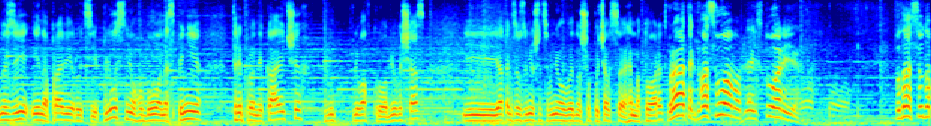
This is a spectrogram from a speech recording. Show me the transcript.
нозі і на правій руці. Плюс в нього було на спині три проникаючих, він плював кров'ю весь час. І я так зрозумів, що це в нього видно, що почався гематоракс. Братик, два слова для історії. Туди-сюди.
